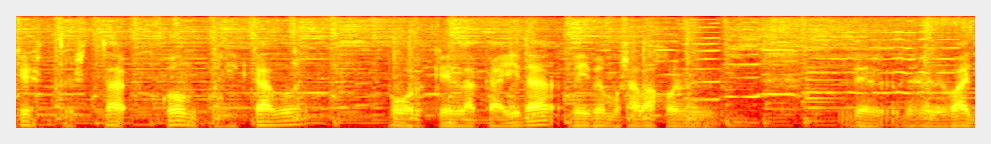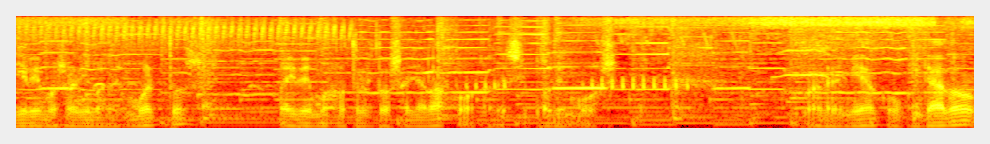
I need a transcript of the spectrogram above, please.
que esto está complicado porque la caída ahí vemos abajo en del, valle vemos animales muertos. Ahí vemos otros dos allá abajo. A ver si podemos... Madre mía, con cuidado,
